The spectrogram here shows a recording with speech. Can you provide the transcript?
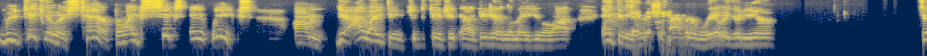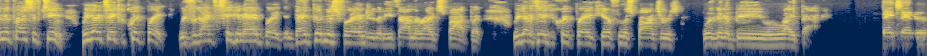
ridiculous tear for like six, eight weeks. Um, yeah, I like DJ, DJ, uh, DJ LeMahieu a lot. Anthony yeah, having a really good year. It's an impressive team. We got to take a quick break. We forgot to take an ad break, and thank goodness for Andrew that he found the right spot. But we got to take a quick break, hear from the sponsors. We're going to be right back. Thanks, Andrew.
